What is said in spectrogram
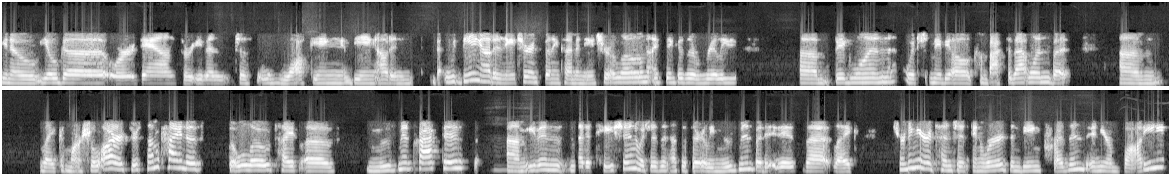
you know, yoga or dance or even just walking, being out in, being out in nature and spending time in nature alone, I think is a really um, big one, which maybe I'll come back to that one, but um, like martial arts or some kind of solo type of movement practice, um, even meditation, which isn't necessarily movement, but it is that like turning your attention inwards and being present in your body,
